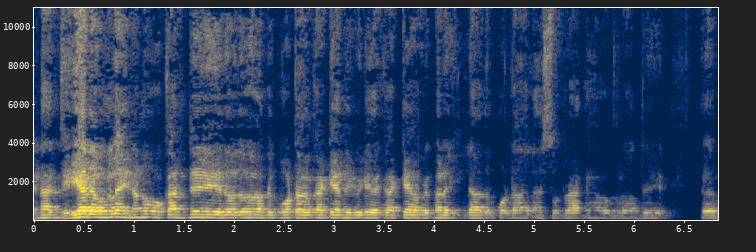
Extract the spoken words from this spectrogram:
ஏன்னா தெரியாதவங்களாம் என்னென்ன உட்காந்து ஏதோ ஏதோ அந்த ஃபோட்டோவை காட்டி அந்த வீடியோவை காட்டி அவர் மேலே இல்லாத பொருளாதெல்லாம் சொல்கிறாங்க அவங்கள வந்து அஹ்,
